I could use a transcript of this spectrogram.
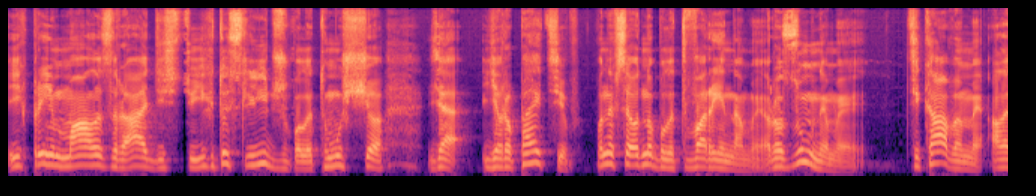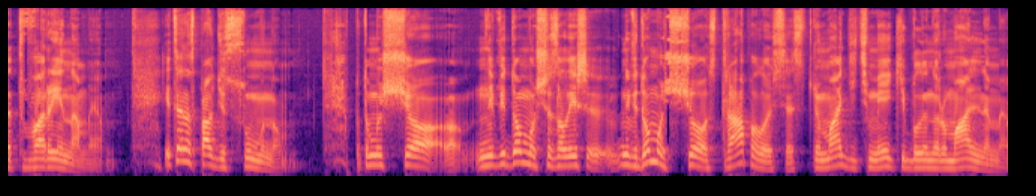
їх приймали з радістю, їх досліджували, тому що для європейців вони все одно були тваринами, розумними, цікавими, але тваринами. І це насправді сумно. Тому що е, невідомо, що залиш... невідомо, що страпилося з трьома дітьми, які були нормальними.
